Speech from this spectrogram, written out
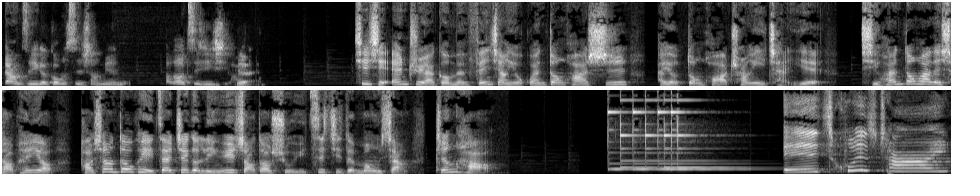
这样子一个公司上面找到自己喜欢的。对谢谢 Andrea 跟我们分享有关动画师还有动画创意产业。喜欢动画的小朋友好像都可以在这个领域找到属于自己的梦想，真好。It's quiz time。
